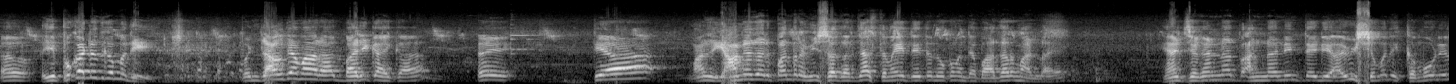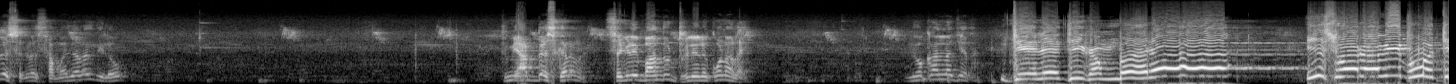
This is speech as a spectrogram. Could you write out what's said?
हे फुकटच ग मध्ये. पण जाऊ द्या महाराज बारीक आहे का? त्या माझं आम्ही जर पंधरा वीस हजार जास्त माहिती आहे तर लोक म्हणतात बाजार मांडलाय ह्या जगन्नाथ अण्णांनी त्यांनी आयुष्यामध्ये कमवलेलं सगळं समाजाला दिलं हो. तुम्ही अभ्यास करा ना. सगळे बांधून ठेवलेलं कोणाला आहे? लोकांनाच गेले दिगंबर. ईश्वर विभूती.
